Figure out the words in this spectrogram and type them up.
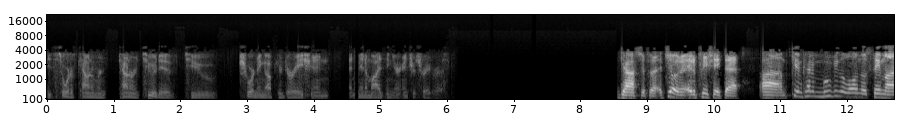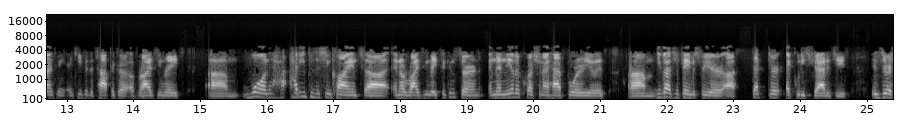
is sort of counter, counterintuitive to shortening up your duration and minimizing your interest rate risk. Gotcha. Joe, I appreciate that. Um, Kim, kind of moving along those same lines and keeping the topic of rising rates, one, how do you position clients, uh, and are rising rates a concern? And then The other question I have for you is, um, you guys are famous for your uh, sector equity strategies. Is there a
